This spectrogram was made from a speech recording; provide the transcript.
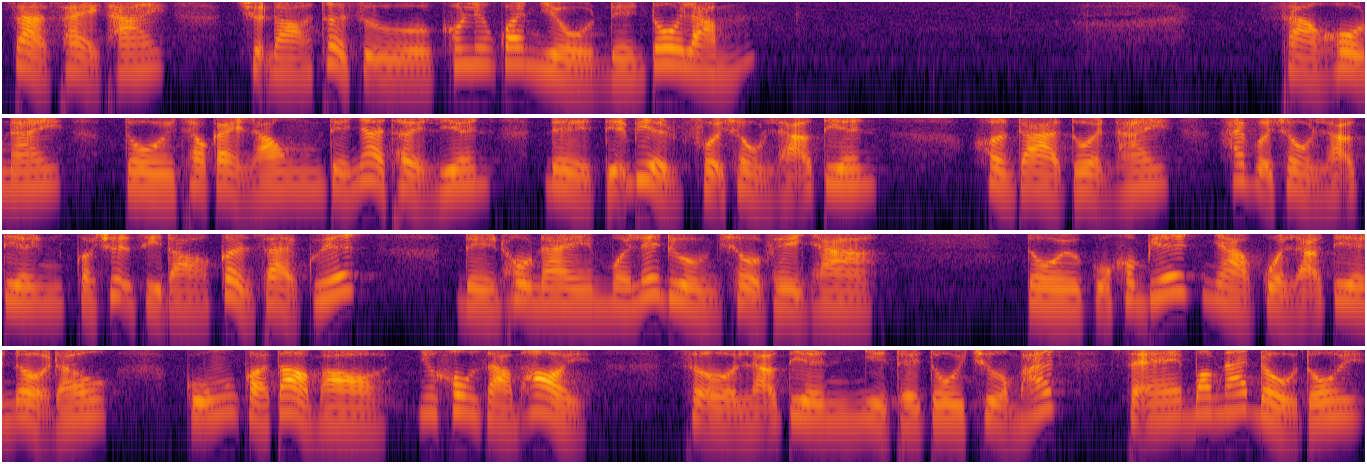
giả sảy thai, chuyện đó thật sự không liên quan nhiều đến tôi lắm. Sáng hôm nay, tôi theo Cảnh Long đến nhà thầy Liên để tiễn biệt vợ chồng Lão Tiên. Hơn cả tuổi nay, hai vợ chồng Lão Tiên có chuyện gì đó cần giải quyết. Đến hôm nay mới lên đường trở về nhà. Tôi cũng không biết nhà của Lão Tiên ở đâu, cũng có tò mò nhưng không dám hỏi. Sợ Lão Tiên nhìn thấy tôi chữa mắt sẽ bóp nát đầu tôi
